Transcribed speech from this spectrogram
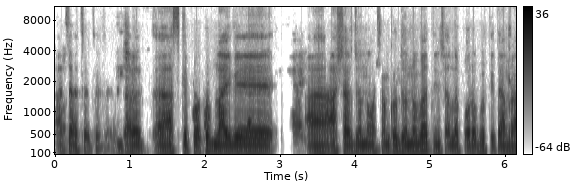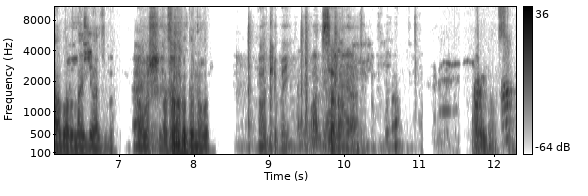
আচ্ছা, আচ্ছা, আচ্ছা, আচ্ছা। আজকে ১ম লাইভে আসার জন্য অসংখ্য ধন্যবাদ। ইনশাআল্লাহ পরবর্তীতে আমরা আবার লাইভে আসব। অবশ্যই। অসংখ্য ধন্যবাদ। ওকে ভাই। সালাম আলাইকুম। আসসালাম।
